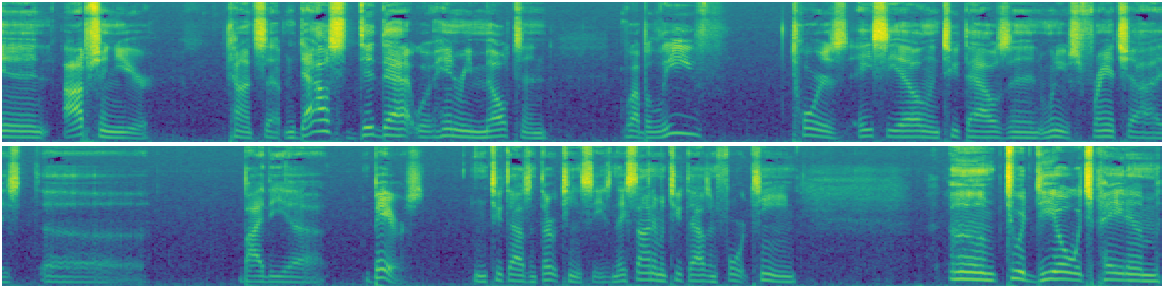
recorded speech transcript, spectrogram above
an option year concept. And Dallas did that with Henry Melton, who I believe tore his ACL in 2000 when he was franchised uh, by the uh, Bears in 2013 season. They signed him in 2014 um, to a deal which paid him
